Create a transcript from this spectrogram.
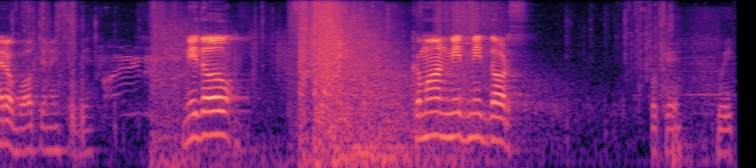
Era o bot, eu nem sabia. Middle! Come on, mid, mid doors. Okay, wait.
